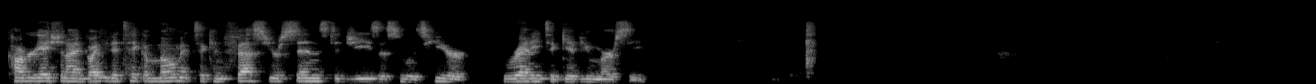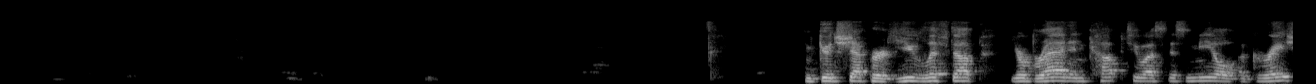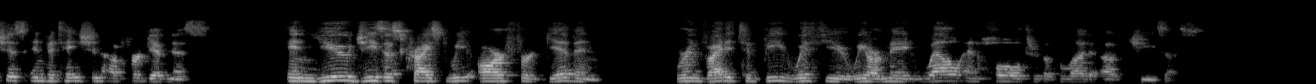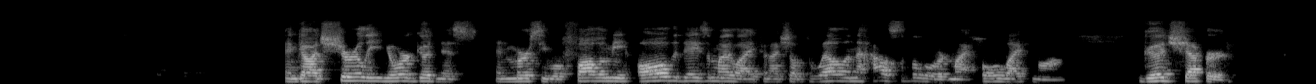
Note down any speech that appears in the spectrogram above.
Congregation, I invite you to take a moment to confess your sins to Jesus, who is here, ready to give you mercy. And Good Shepherd, you lift up your bread and cup to us this meal, a gracious invitation of forgiveness. In you, Jesus Christ, we are forgiven. We're invited to be with you. We are made well and whole through the blood of Jesus. And God, surely your goodness and mercy will follow me all the days of my life, and I shall dwell in the house of the Lord my whole life long good shepherd.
